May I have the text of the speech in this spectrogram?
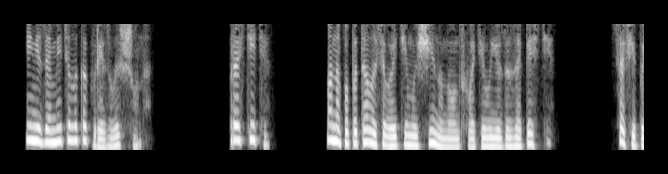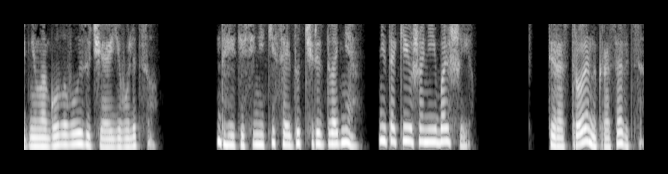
И не заметила, как врезалась Шона. «Простите». Она попыталась обойти мужчину, но он схватил ее за запястье. Софи подняла голову, изучая его лицо. «Да эти синяки сойдут через два дня. Не такие уж они и большие». «Ты расстроена, красавица?»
